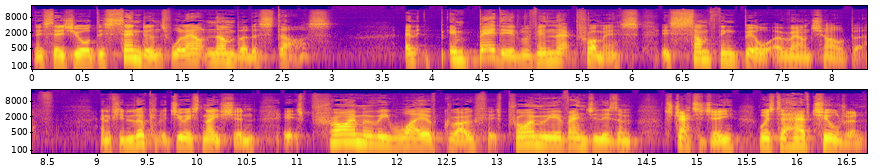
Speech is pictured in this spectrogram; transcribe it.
And he says, Your descendants will outnumber the stars. And embedded within that promise is something built around childbirth. And if you look at the Jewish nation, its primary way of growth, its primary evangelism strategy was to have children.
